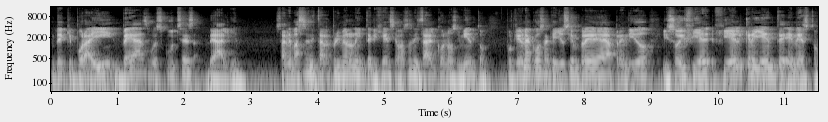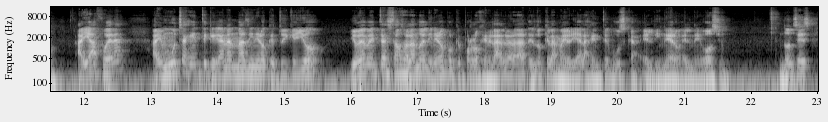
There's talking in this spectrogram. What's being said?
de que por ahí veas o escuches de alguien. O sea, vas a necesitar primero la inteligencia, vas a necesitar el conocimiento. Porque hay una cosa que yo siempre he aprendido y soy fiel, fiel creyente en esto. Allá afuera hay mucha gente que gana más dinero que tú y que yo. Y obviamente estamos hablando del dinero porque por lo general, ¿verdad? Es lo que la mayoría de la gente busca, el dinero, el negocio. Entonces,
